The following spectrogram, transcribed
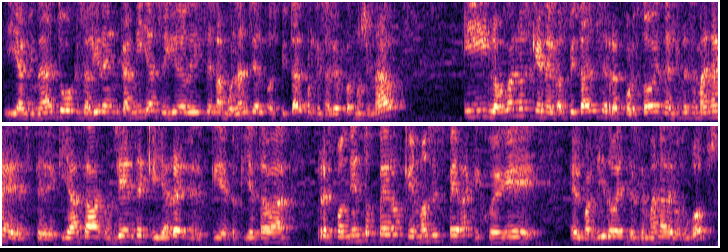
y al final tuvo que salir en camilla seguido de irse en la ambulancia al hospital porque salió conmocionado. Y lo bueno es que en el hospital se reportó en el fin de semana este, que ya estaba consciente, que ya, que, pues, que ya estaba respondiendo, pero que no se espera que juegue el partido entre semana de los Wolves.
